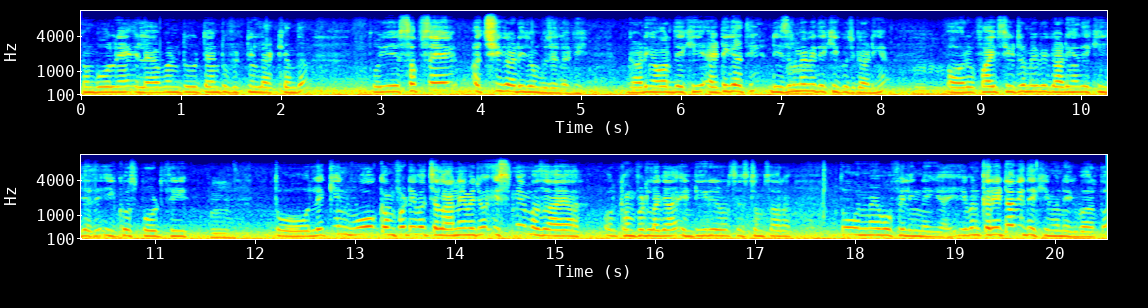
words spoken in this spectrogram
हम बोल रहे हैं 11 टू 10 टू 15 लाख के अंदर। तो ये सबसे अच्छी गाड़ी जो मुझे लगी। गाड़ियाँ और देखी एटिगा थी डीजल में भी देखी कुछ गाड़ियाँ। और फाइव सीटर में भी गाड़ियाँ देखी जैसे इको स्पोर्ट थी। तो लेकिन वो कंफर्टेबल चलाने में जो इसमें मज़ा आया और कंफर्ट लगा इंटीरियर और सिस्टम सारा तो उनमें वो फीलिंग नहीं आई। इवन करेटा भी देखी मैंने एक बार तो।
